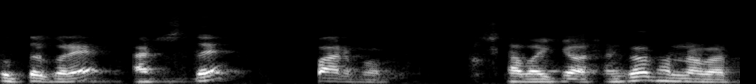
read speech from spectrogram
উত্তর করে আসতে পারব। সবাইকে অসংখ্য ধন্যবাদ।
